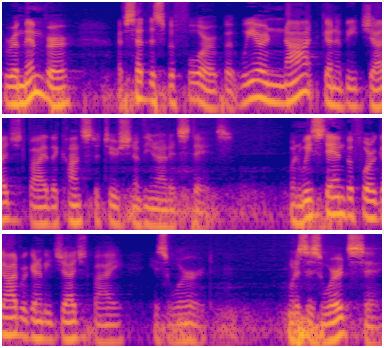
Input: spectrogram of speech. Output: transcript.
Remember, I've said this before, but we are not going to be judged by the Constitution of the United States. When we stand before God, we're going to be judged by His Word. What does His Word say?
